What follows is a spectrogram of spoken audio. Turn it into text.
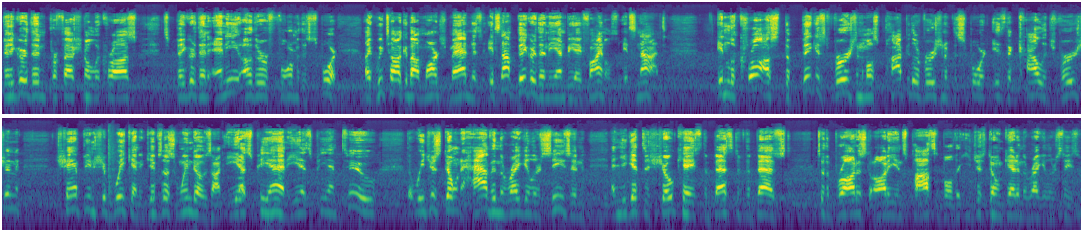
bigger than professional lacrosse. It's bigger than any other form of the sport. Like we talk about March Madness, it's not bigger than the NBA Finals. It's not. In lacrosse, the biggest version, the most popular version of the sport is the college version championship weekend. It gives us windows on ESPN, ESPN2 that we just don't have in the regular season and you get to showcase the best of the best to the broadest audience possible that you just don't get in the regular season.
